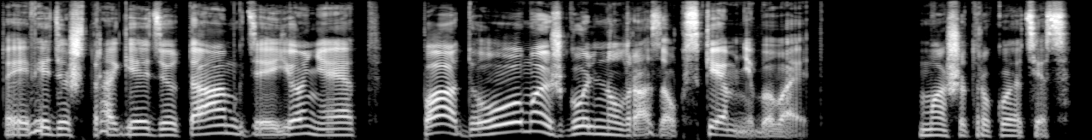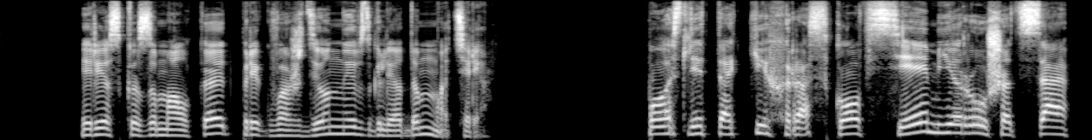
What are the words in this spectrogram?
ты видишь трагедию там, где ее нет», «Подумаешь, гульнул разок, с кем не бывает», — машет рукой отец и резко замолкает, пригвожденный взглядом матери. «После таких разков семьи рушатся»,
